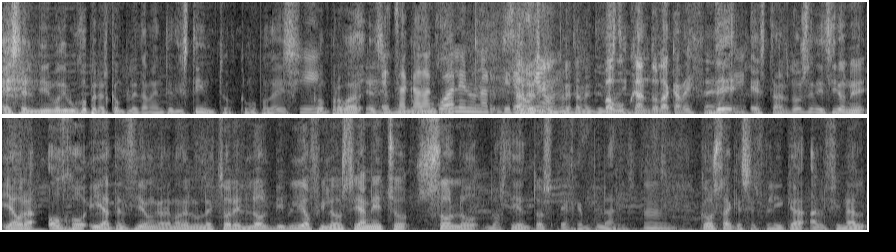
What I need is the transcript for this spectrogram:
Es el mismo dibujo, pero es completamente distinto. Como podéis Sí. comprobar, Sí. es el Está mismo cada dibujo, cual en una pero dirección. es ¿no? completamente Va distinto buscando la cabeza, ¿eh? de estas dos ediciones, y ahora ojo y atención, además de los lectores, los bibliófilos se han hecho solo 200 ejemplares, Mm. cosa que se explica al final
